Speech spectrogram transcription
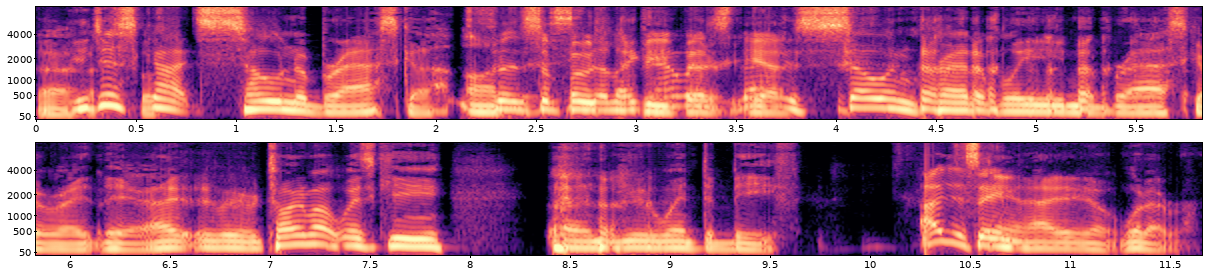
uh, you just so- got so Nebraska. On It's this. supposed to like, be that was, better, that yeah. was so incredibly Nebraska right there. I, we were talking about whiskey, and you went to beef. I just Same- saying, I you know whatever.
